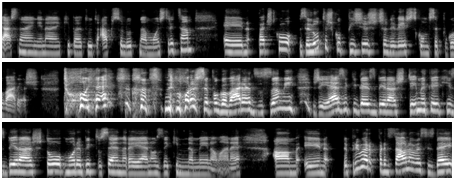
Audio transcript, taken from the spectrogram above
jasna in njena ekipa tudi absolutna mojstrica. In pač tako zelo težko pišeš, če ne veš, s kom se pogovarjaš. To je, ne moreš se pogovarjati z vsemi, že jezik, ki ga izbiraš, teme, ki jih izbiraš, to mora biti vse narejeno z nekim namenom. Ne? Um, in, na primer, predstavljam si zdaj,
